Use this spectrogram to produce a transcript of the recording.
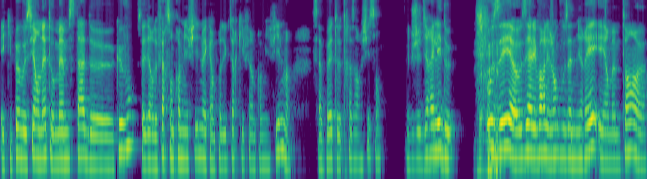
et qui peuvent aussi en être au même stade euh, que vous. C'est-à-dire de faire son premier film avec un producteur qui fait un premier film, ça peut être très enrichissant. Donc je dirais les deux. oser, oser aller voir les gens que vous admirez et en même temps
